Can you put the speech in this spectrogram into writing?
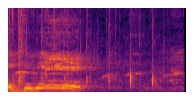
ধন্যবাদ।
